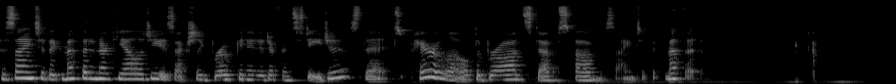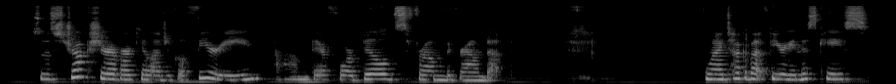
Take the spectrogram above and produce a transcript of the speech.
The scientific method in archaeology is actually broken into different stages that parallel the broad steps of the scientific method. So the structure of archaeological theory, um, therefore, builds from the ground up. When I talk about theory in this case,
